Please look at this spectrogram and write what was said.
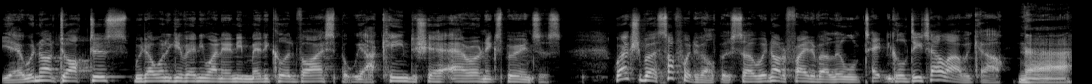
Yeah, we're not doctors. We don't want to give anyone any medical advice, but we are keen to share our own experiences. We're actually both software developers, so we're not afraid of a little technical detail, are we, Carl? Nah.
